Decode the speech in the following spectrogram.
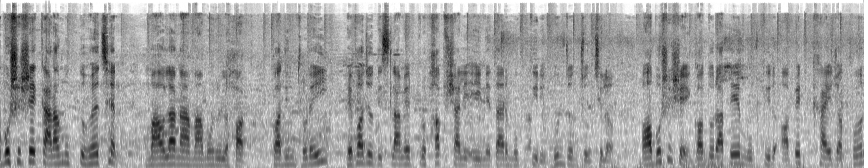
অবশেষে কারামুক্ত হয়েছেন মাওলানা মামুনুল হক। কদিন ধরেই হেফাজত ইসলামের প্রভাবশালী এই নেতার মুক্তির গুঞ্জন চলছিল। অবশেষে গতরাতে মুক্তির অপেক্ষায় যখন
